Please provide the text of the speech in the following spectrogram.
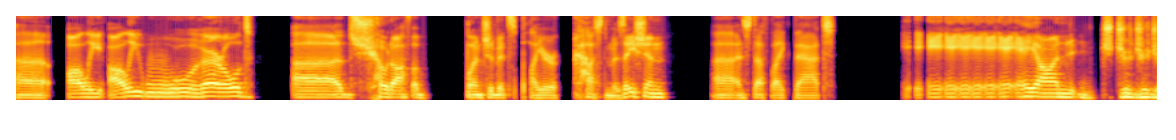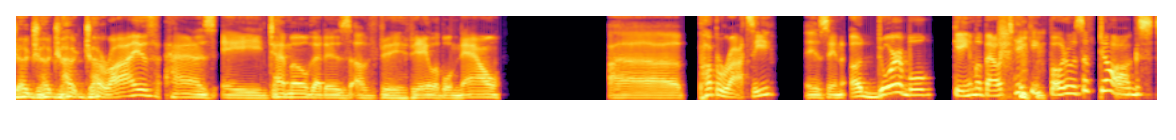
Uh, OlliOlli World uh, showed off a bunch of its player customization uh, and stuff like that. Aeon Drive has a demo that is available now. Uh, Paparazzi is an adorable game about taking photos of dogs,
